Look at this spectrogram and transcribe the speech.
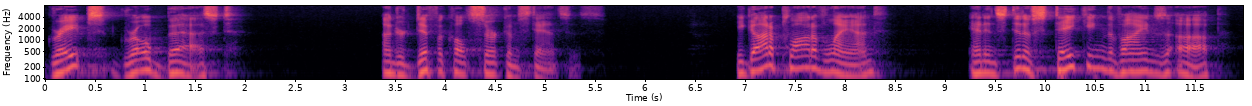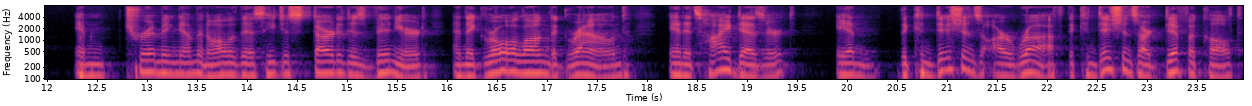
grapes grow best under difficult circumstances. He got a plot of land, and instead of staking the vines up and trimming them and all of this, he just started his vineyard, and they grow along the ground, and it's high desert, and the conditions are rough, the conditions are difficult.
